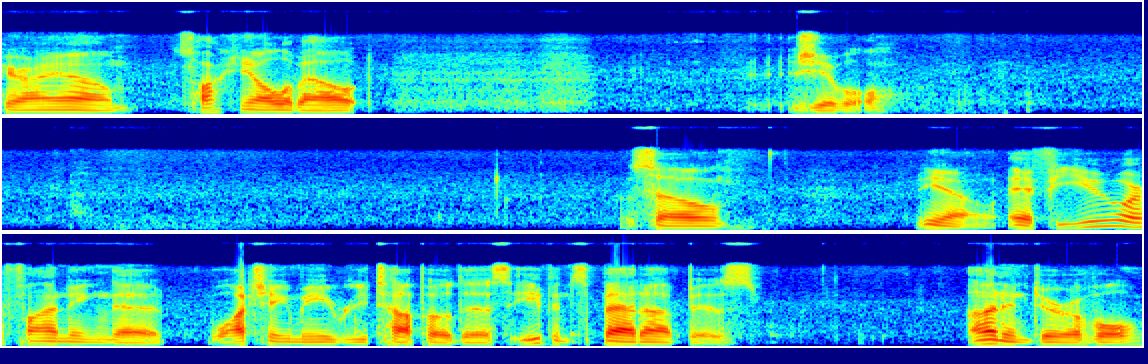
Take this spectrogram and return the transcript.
here I am talking all about Jibble. So you know, if you are finding that watching me retopo this, even sped up, is unendurable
